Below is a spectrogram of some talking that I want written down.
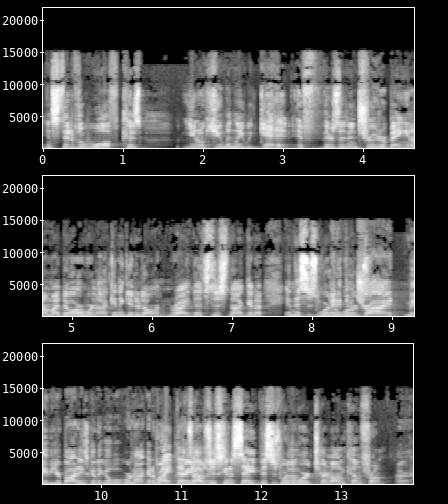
instead of the wolf, because you know humanly we get it. If there's an intruder banging on my door, we're not going to get it on, right? That's just not going to. And this is where And the word tried, maybe your body's going to go. Well, we're not going to right. That's I was just least. Oh. going to say. This is where the oh. word "turn on" comes from Okay.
